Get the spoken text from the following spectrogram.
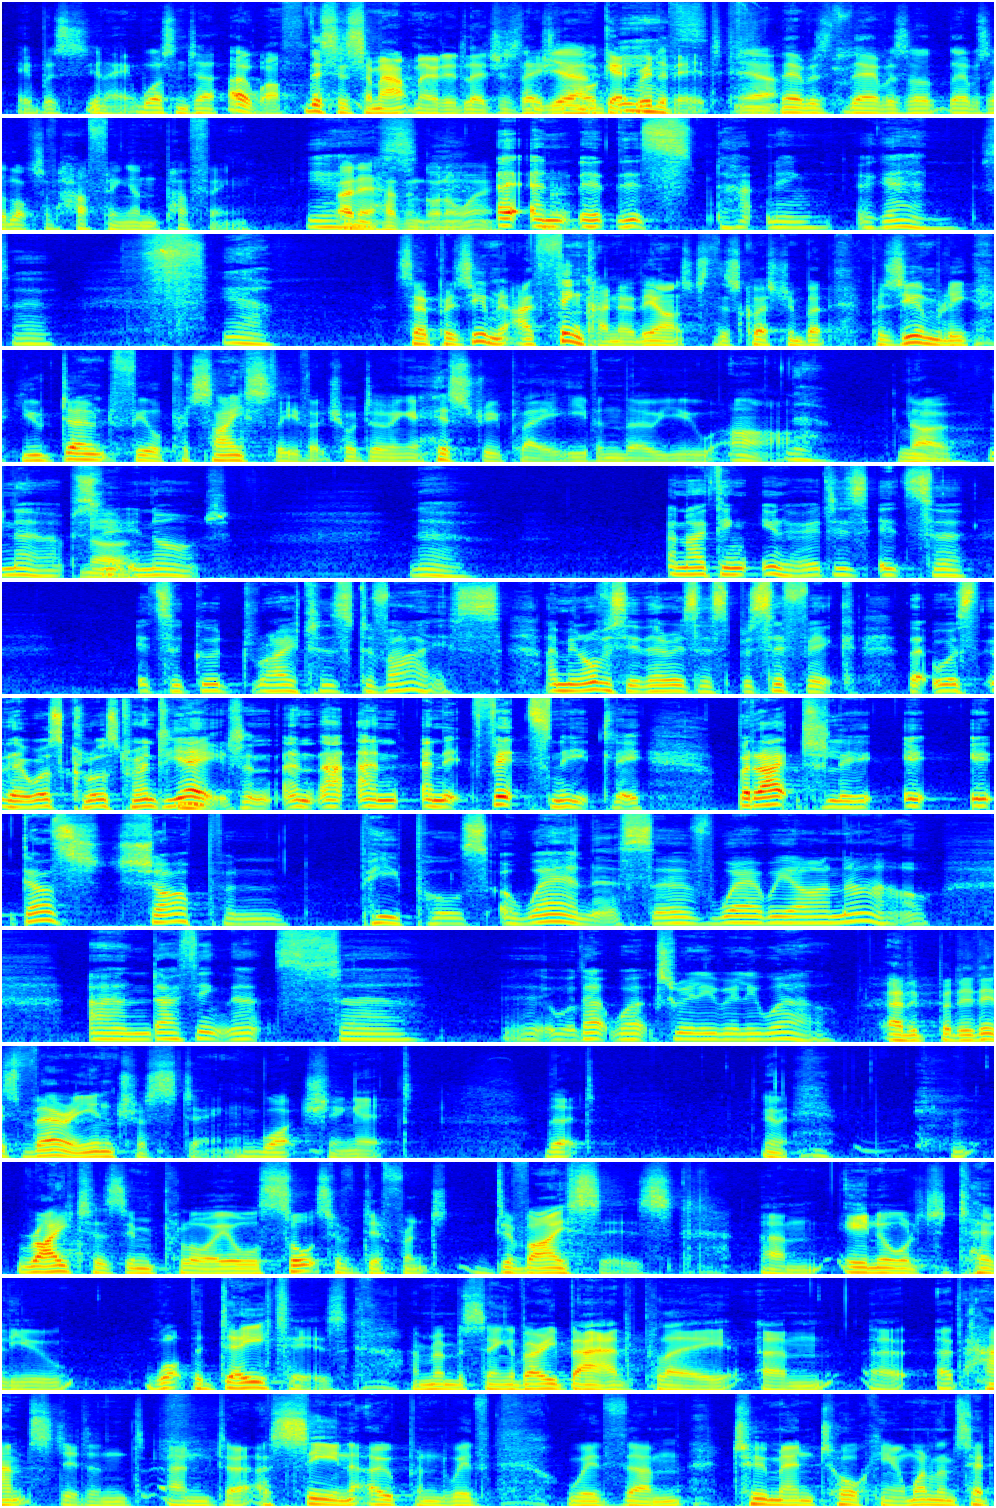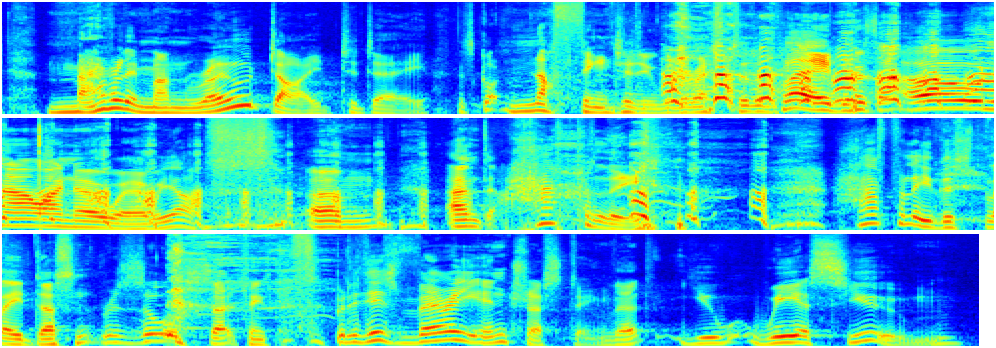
It was, you know, it wasn't a, oh, well, this is some outmoded legislation, Yeah. we'll get rid of it. Yeah. There was, there, was a, there was a lot of huffing and puffing. yes. And it hasn't gone away. A- and it, it's happening again. So, yeah. So presumably, I think I know the answer to this question, but presumably you don't feel precisely that you're doing a history play, even though you are. No. No. No, absolutely not. No. And I think, you know, it is it's a it's a good writer's device. I mean, obviously there is a specific that was there was clause 28, mm. and, and a- and and it fits neatly, but actually it it does sharpen people's awareness of where we are now, and I think that's uh, that works really really well. It, but it is very interesting watching it that you know, writers employ all sorts of different devices um, in order to tell you what the date is. I remember seeing a very bad play um, uh, at Hampstead, and, and uh, a scene opened with, with um, two men talking, and one of them said, Marilyn Monroe died today. It's got nothing to do with the rest of the play. Because, oh, now I know where we are. Um, and happily, happily, this play doesn't resort to such things. But it is very interesting that you, we assume,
